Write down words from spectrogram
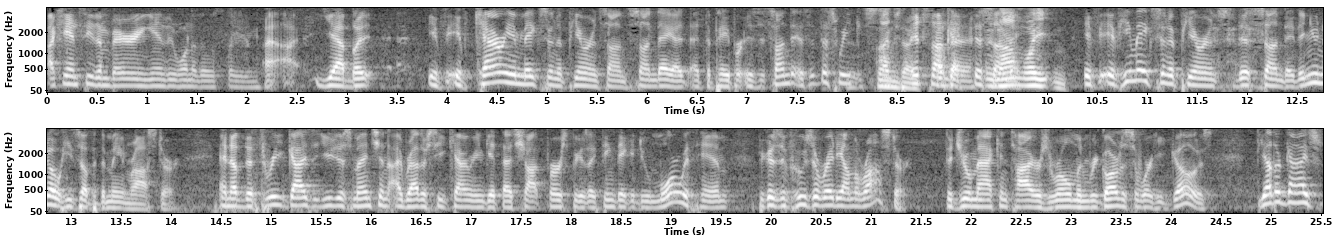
I can't see them burying either one of those three. I, I, yeah, but if if Karrion makes an appearance on Sunday at, at the paper, is it Sunday? Is it this week? It's Sunday. It's Sunday. Okay, this and Sunday. I'm waiting. if if he makes an appearance this Sunday, then you know he's up at the main roster. And of the three guys that you just mentioned, I'd rather see Karrion get that shot first because I think they could do more with him because of who's already on the roster. The Drew McIntyre's Roman, regardless of where he goes. The other guys,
